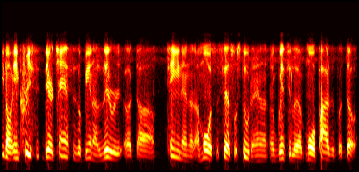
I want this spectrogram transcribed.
you know increase their chances of being a literate uh, uh, teen and a, a more successful student and eventually a more positive adult.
